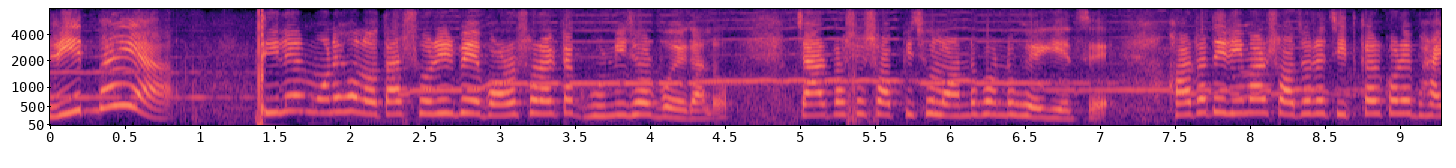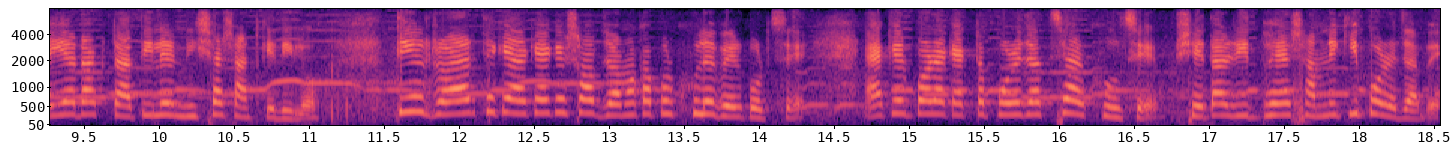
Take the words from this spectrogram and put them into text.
রিত ভাইয়া? তিলের মনে হলো তার শরীর বেয়ে বড়সড় একটা ঘূর্ণিঝড় বয়ে গেল। চারপাশে সব সবকিছু লণ্ডভণ্ড হয়ে গিয়েছে। হঠাৎই রিমার সজোরে চিৎকার করে ভাইয়া ডাকটা তিলের নিঃশ্বাস আটকে দিল। তিল ড্রয়ার থেকে একে একে সব জামা কাপড় খুলে বের করছে। একের পর এক একটা পরে যাচ্ছে আর খুলছে। সে তার রিত ভাইয়ার সামনে কি পরে যাবে?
